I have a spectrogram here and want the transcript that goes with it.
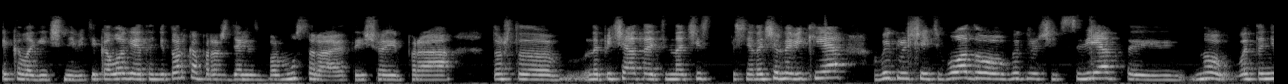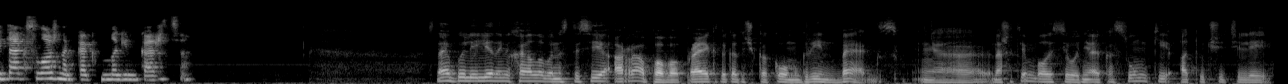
экологичнее. Ведь экология это не только про раздельный сбор мусора, а это еще и про то, что напечатать на чист, точнее, на черновике, выключить воду, выключить свет. И, ну, это не так сложно, как многим кажется. С нами были Елена Михайлова, Анастасия Арапова, проект vk.com Green Bags. Э, наша тема была сегодня «Эко-сумки от учителей».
